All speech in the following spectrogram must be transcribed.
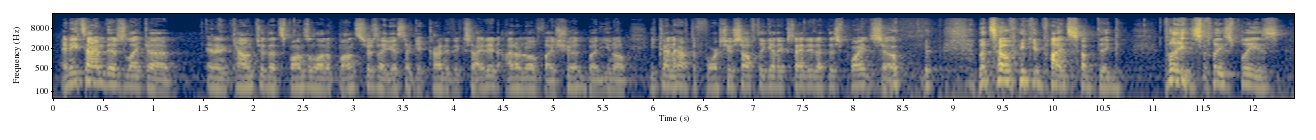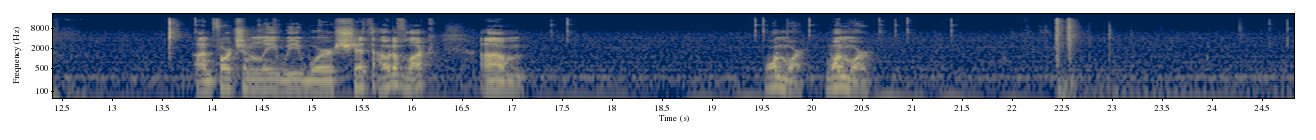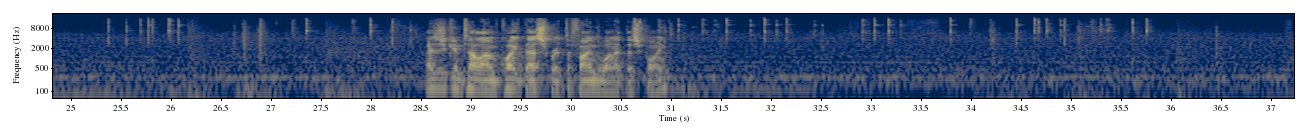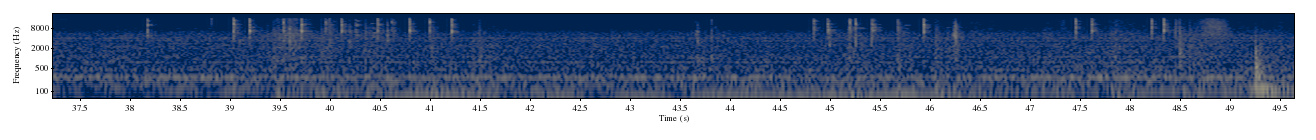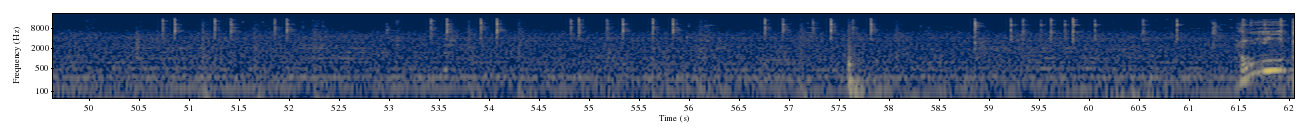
Anytime there's like a an encounter that spawns a lot of monsters, I guess I get kind of excited. I don't know if I should, but you know, you kind of have to force yourself to get excited at this point. So, let's hope we can find something. Please, please, please. Unfortunately, we were shit out of luck. Um, one more. One more. As you can tell, I'm quite desperate to find one at this point. Nope.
